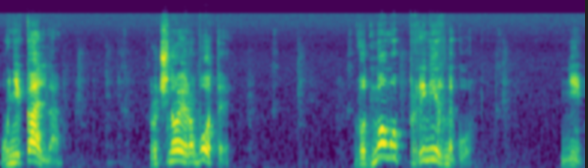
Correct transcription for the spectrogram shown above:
Унікальна. Ручної роботи. В одному примірнику. Ні.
